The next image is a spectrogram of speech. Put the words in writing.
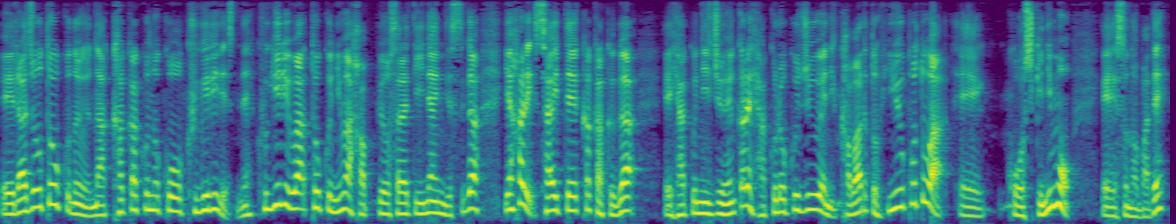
え、ラジオトークのような価格のこう区切りですね。区切りは特には発表されていないんですが、やはり最低価格が120円から160円に変わるということは、え公式にも、え、その場で、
